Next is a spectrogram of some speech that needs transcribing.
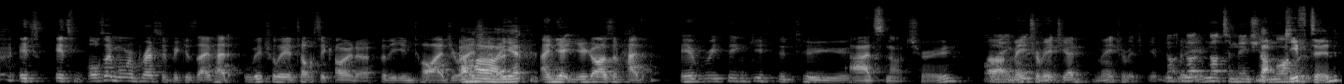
it's it's also more impressive because they've had literally a toxic owner for the entire duration. Oh, of it. yep. And yet you guys have had everything gifted to you. That's not true. Well, Uh, they- Mitrovic, you had Mitrovic gifted Not, to not, you. not to mention Not the Michael, gifted.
